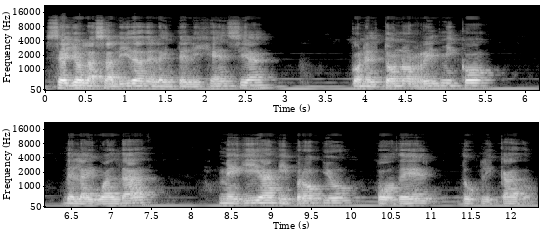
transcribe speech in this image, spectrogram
sello la salida de la inteligencia con el tono rítmico de la igualdad, me guía mi propio poder duplicado.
